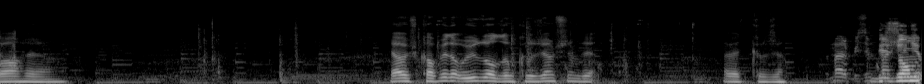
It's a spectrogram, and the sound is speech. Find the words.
Vah ya. Ya şu kafede uyuz oldum kıracağım şimdi. Evet kıracağım. Ömer bizim Bir zombinin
